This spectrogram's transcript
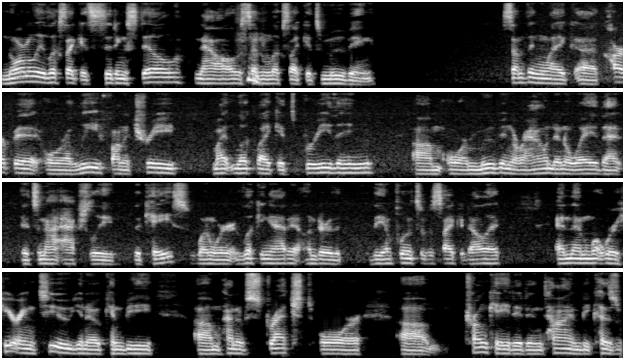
normally looks like it's sitting still now all of a hmm. sudden looks like it's moving. Something like a carpet or a leaf on a tree might look like it's breathing um, or moving around in a way that it's not actually the case when we're looking at it under the, the influence of a psychedelic. And then what we're hearing too, you know, can be um, kind of stretched or um, truncated in time because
